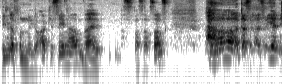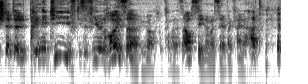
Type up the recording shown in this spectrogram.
Bilder von New York gesehen haben, weil, was, was auch sonst, ah, das sind also Erdenstädte, primitiv, diese vielen Häuser. Ja, so kann man das auch sehen, wenn man selber keine hat. Das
